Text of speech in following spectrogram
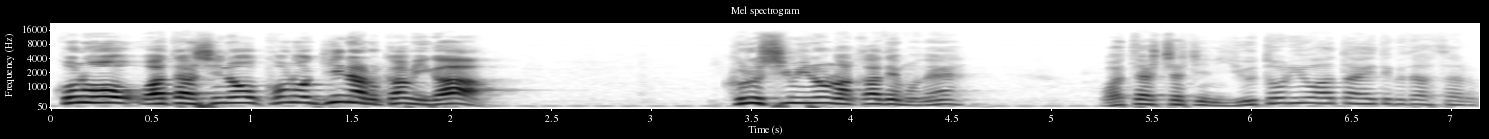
この私のこの義なる神が苦しみの中でもね私たちにゆとりを与えてくださる。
